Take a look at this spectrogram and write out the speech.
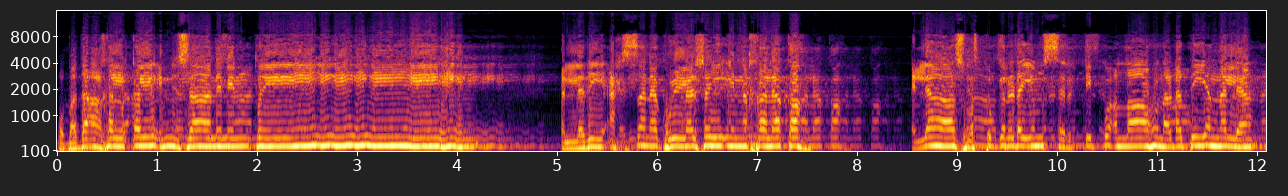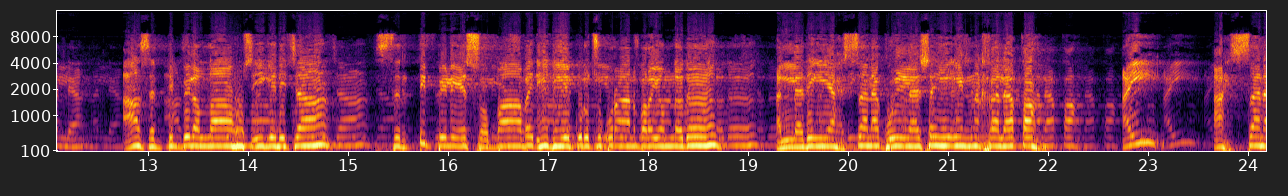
الذي أحسن كل شيء خلقه وبدأ خلق الإنسان من طين الذي أحسن كل شيء خلقه എല്ലാ വസ്തുക്കളുടെയും സൃഷ്ടിപ്പ് അള്ളാഹു നടത്തി എന്നല്ല ആ സൃഷ്ടിപ്പിൽ അള്ളാഹു സ്വീകരിച്ച സൃഷ്ടിപ്പിലെ സ്വഭാവ രീതിയെ കുറിച്ച് ഖുർആൻ പറയുന്നത് അല്ലതീ അഹ്സന കുല്ല ഷൈഇൻ ഖലഖ ഐ അഹ്സന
